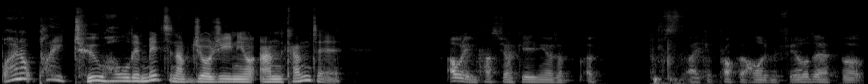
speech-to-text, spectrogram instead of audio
Why not play two holding mids and have Jorginho and Kante? I wouldn't even class Jorginho as a, a like a proper holding midfielder, but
